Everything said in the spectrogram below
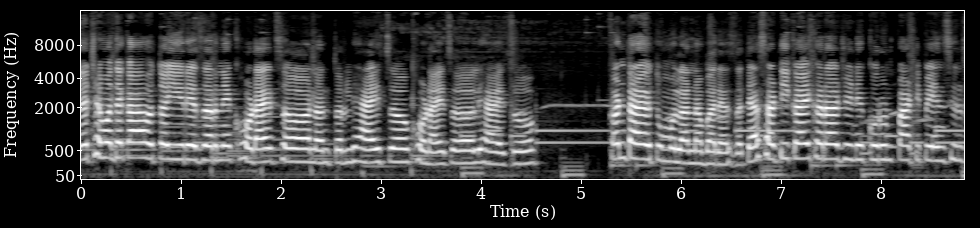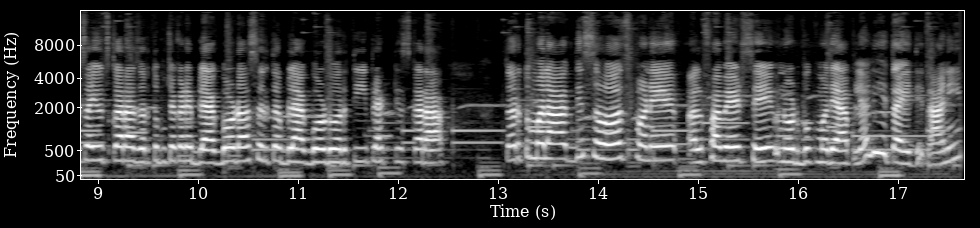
त्याच्यामध्ये काय होतं? इरेझरने खोडायचं नंतर लिहायचं खोडायचं लिहायचं. कंटाळा येतो मुलांना बऱ्याचदा. त्यासाठी काय करा? जेणेकरून पाटी पेन्सिलचा यूज करा. जर तुमच्याकडे ब्लॅकबोर्ड असेल तर ब्लॅकबोर्डवरती प्रॅक्टिस करा. तर तुम्हाला अगदी सहजपणे अल्फाबेट्स हे नोटबुकमध्ये आपल्या लिहिता येतील आणि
